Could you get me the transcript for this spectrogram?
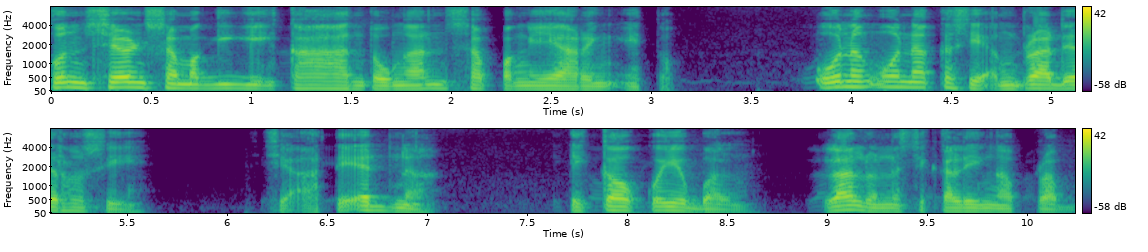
Concern sa magiging kahantungan sa pangyayaring ito. Unang-una kasi ang brother Jose, si Ate Edna, ikaw Kuya Bal, lalo na si Kalinga Prab,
